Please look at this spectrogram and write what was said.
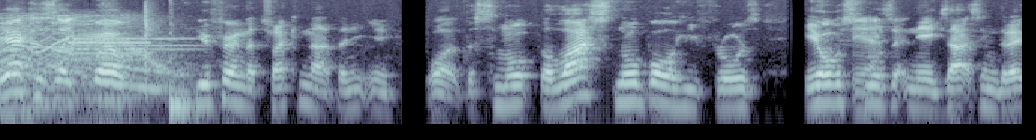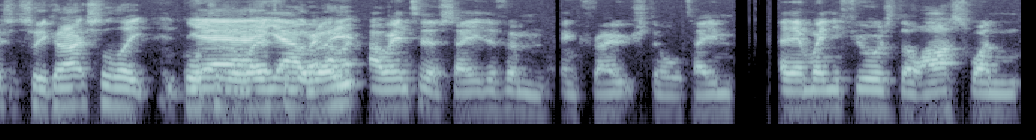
yeah, because like well, you found a trick in that, didn't you? What the snow the last snowball he throws, he always Yeah. throws it in the exact same direction, so you can actually like go yeah, to the left yeah. I and the went, right. I went to the side of him and crouched the whole time. And then when he throws the last one,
